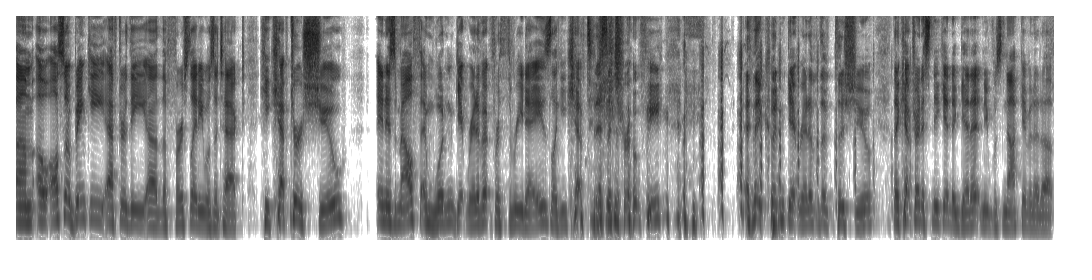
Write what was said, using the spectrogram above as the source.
um. Oh, also Binky, after the uh, the first lady was attacked, he kept her shoe in his mouth and wouldn't get rid of it for three days. Like he kept it as a trophy. and they couldn't get rid of the, the shoe. They kept trying to sneak in to get it, and he was not giving it up.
